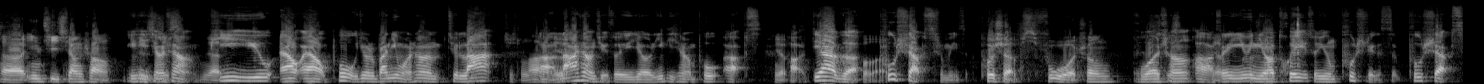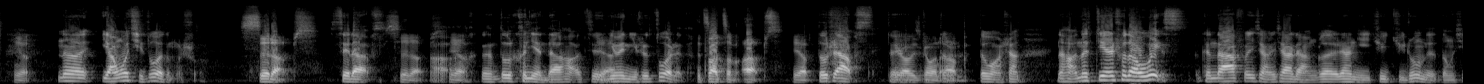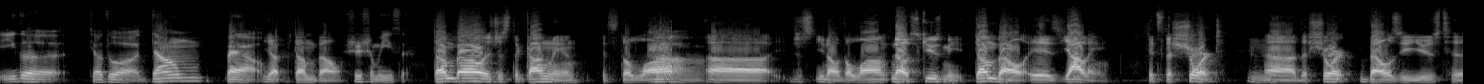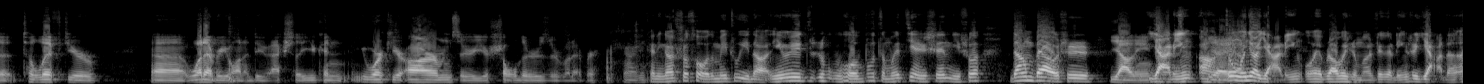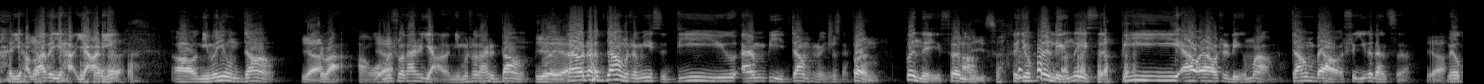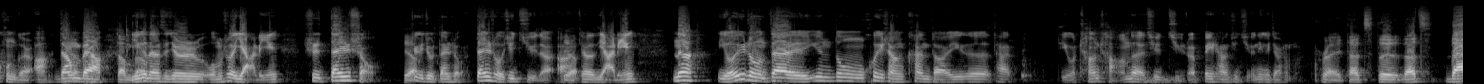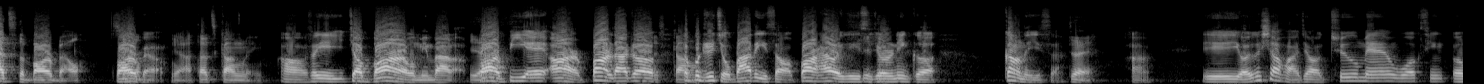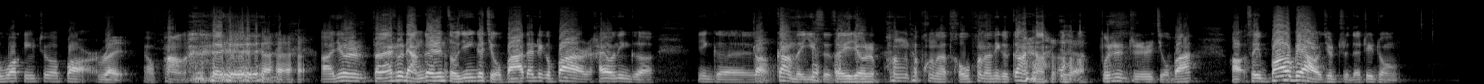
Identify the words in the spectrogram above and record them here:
呃，引体向上，引体向上，P U L L，pull 就是把你往上去拉，啊，拉上去，所以就引体向上，pull ups。好，第二个，push ups 什么意思？push ups，俯卧撑，俯卧撑啊，所以因为你要推，所以用 push 这个词，push ups。那仰卧起坐怎么说？sit ups，sit ups，sit ups，啊，嗯，都很简单哈，就因为你是坐着的，it's lots of ups，都是 ups，对，都往上。那好，那既然说到 weights，跟大家分享一下两个让你去举重的东西，一个。叫做 dumbbell。Yep, dumbbell. 是什么意思？Dumbbell is just the 杠铃. It's the long, uh, just you know the long. No, excuse me. Dumbbell is 哑铃. It's the short, uh, the short bells you use to to lift your uh, whatever you want to do. Actually, you can you work your arms or your shoulders or whatever. 啊，你看你刚说错，我都没注意到，因为我不怎么健身。你说 dumbbell 是哑铃，哑铃啊，中文叫哑铃，我也不知道为什么这个铃是哑的，哑巴的哑哑铃。啊，你们用 dumb Yeah. 是吧？啊，我们说它是哑的，你们说它是 dumb。Yeah, 大.家知道 dumb 什么意思？D U M B，dumb 什么意思？笨。笨的意思所以就笨零的意思。B E L L 是零嘛，dumbbell 是一个单词.没有空格啊。dumbbell 一个单词就是我们说哑铃是单手.这个就是单手，单手去举的啊，叫哑铃。那有一种在运动会上看到一个他有长长的去举着背上去举，那个叫什么？Right. That's the that's that's the barbell. Barbell, yeah, that's 杠铃。哦，所以叫 bar，我明白了 bar B A R，bar 大家知道它不只是酒吧的意思哦，bar 还有一个意思就是那个杠的意思对。啊。呃，有一个笑话叫 two men walks in 呃 walking to a bar，Right. 然后胖，啊，就是本来说两个人走进一个酒吧，但这个 bar 还有那个那个杠杠的意思，所以就是砰，他碰到头碰到那个杠上了不是指酒吧。好，所以 barbell 就指的这种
